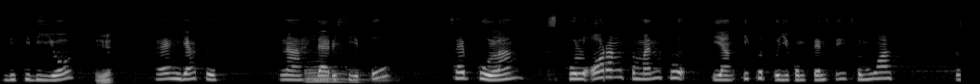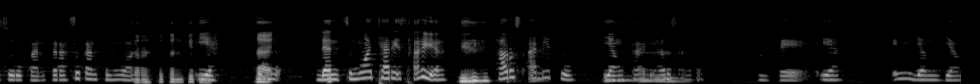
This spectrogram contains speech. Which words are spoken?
di video, Iya. saya yang jatuh. Nah dari Oh. situ saya pulang, 10 orang temanku yang ikut uji kompetensi semua kesurupan, kerasukan semua. Kerasukan gitu. Iya. Nah, dan semua cari saya harus ada tuh yang tadi harus ada sampai ya kayaknya jam-jam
